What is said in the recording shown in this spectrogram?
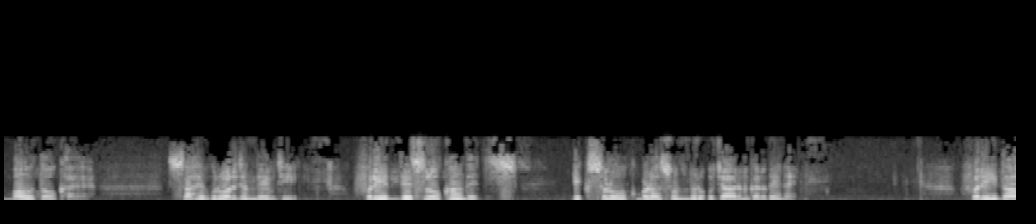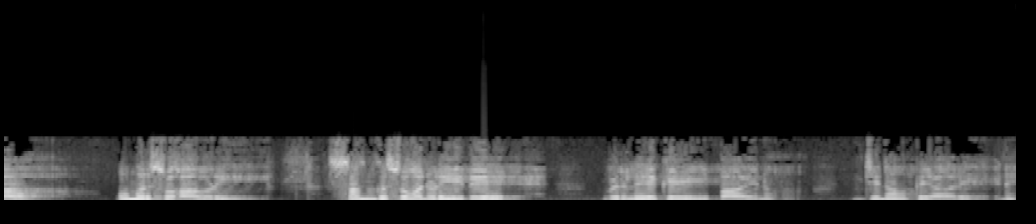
ਬਹੁਤ ਔਖਾ ਹੈ। ਸਾਹਿਬ ਗੁਰੂ ਅਰਜਨ ਦੇਵ ਜੀ ਫਰੀਦ ਦੇ ਸ਼ਲੋਕਾਂ ਵਿੱਚ ਇੱਕ ਸ਼ਲੋਕ ਬੜਾ ਸੁੰਦਰ ਉਚਾਰਨ ਕਰਦੇ ਨੇ। ਫਰੀਦਾ, ਉਮਰ ਸੁਹਾਵੜੀ, ਸੰਗ ਸੁਵਨੜੀ ਦੇ ਵਿਰਲੇ ਕੇ ਪਾਇਨ ਜਿਨਾ ਪਿਆਰੇ ਨੇ।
